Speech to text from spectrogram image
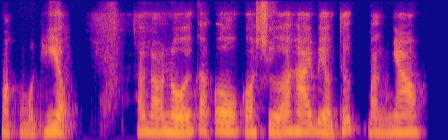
hoặc một hiệu. Sau đó nối các ô có chứa hai biểu thức bằng nhau.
